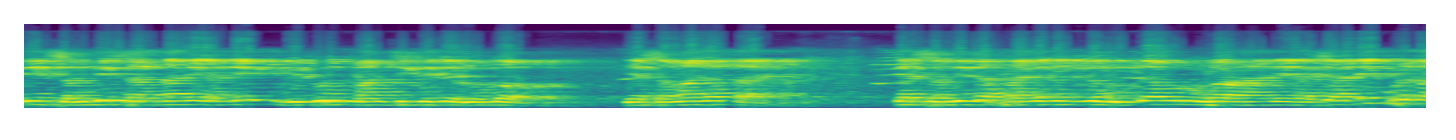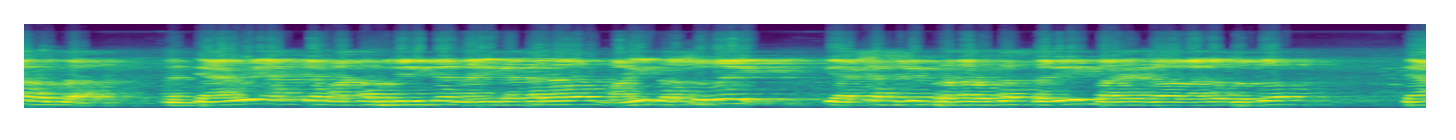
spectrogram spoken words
ते संधी साधणारे अनेक विकृत मानसिकतेचे लोक या समाजात आहे त्या संधीचा फायदा घेऊन तिथं उभा राहणे असे अनेक प्रकार होतात. आणि त्यावेळी आमच्या माता भगिनींना नाही जाताना माहीत असूनही की अशा सगळे प्रकार होतात तरी बाहेर जावं लागत होतं. त्या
